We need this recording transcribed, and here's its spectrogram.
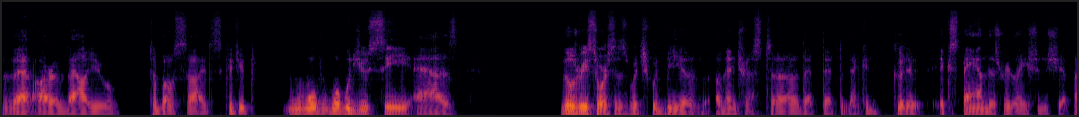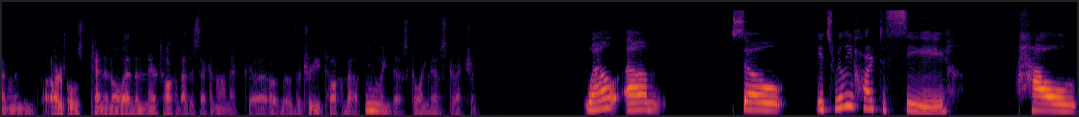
that are of value to both sides. Could you, what would you see as those resources which would be of of interest, that that that could could expand this relationship? I mean, Articles 10 and 11, they talk about this economic uh, of the treaty, talk about doing this, going in this direction. Well, um, so it's really hard to see how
